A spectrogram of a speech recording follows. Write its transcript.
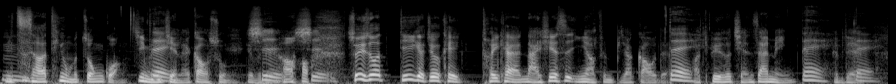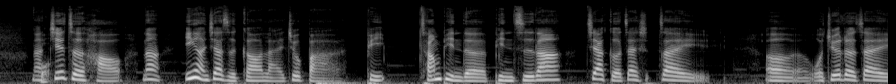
你至少要听我们中广静美姐来告诉你，对不对？好，是。所以说第一个就可以推开哪些是营养分比较高的，对啊，比如说前三名，对，对不对？对。那接着好，那营养价值高来就把比。产品的品质啦，价格在在，呃，我觉得再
